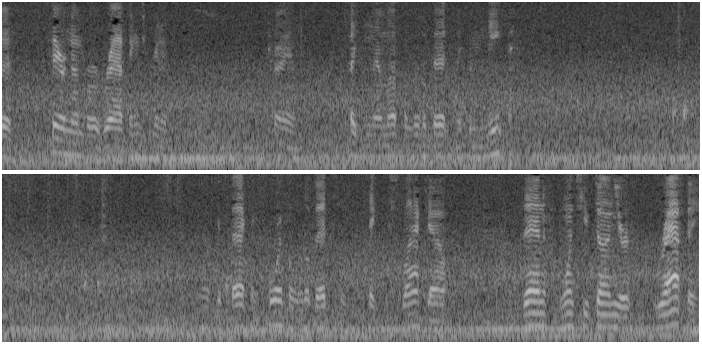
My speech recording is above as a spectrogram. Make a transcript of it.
a fair number of wrappings. We're going to try and tighten them up a little bit, make them neat. Work it back and forth a little bit to take the slack out. Then, once you've done your wrappings,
